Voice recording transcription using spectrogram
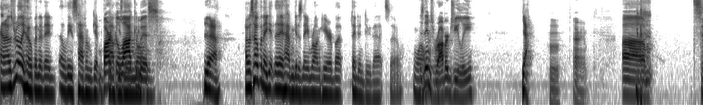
And I was really hoping that they'd at least have him get Balki's name wrong. Barkalocamus. Yeah. I I was hoping they get they'd have him get his name wrong here, but they didn't do that. So well, His name's Robert G. Lee. yeah, Hmm. All right. Um, so,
